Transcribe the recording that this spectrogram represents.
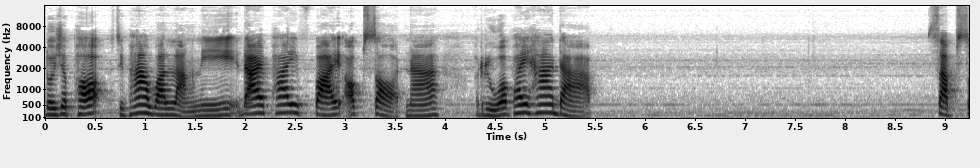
โดยเฉพาะ 15 วันหลังนี้ได้ไพ่ Five of Swords นะ หรือว่าไพ่ห้าดาบ สับส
